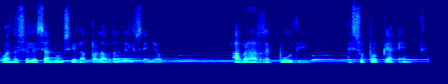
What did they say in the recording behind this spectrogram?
cuando se les anuncie la palabra del Señor. Habrá repudio de su propia gente.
